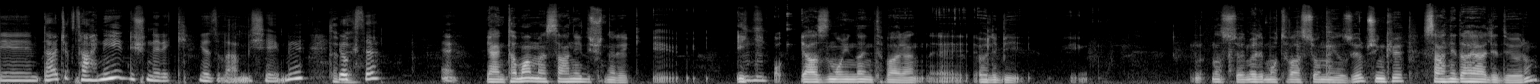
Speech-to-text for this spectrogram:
e, daha çok sahneyi düşünerek yazılan bir şey mi Tabii. yoksa Evet. Yani tamamen sahneyi düşünerek e, ilk hı hı. yazdığım oyundan itibaren e, öyle bir e, nasıl söyleyeyim öyle motivasyonla yazıyorum. Çünkü sahnede hayal ediyorum.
